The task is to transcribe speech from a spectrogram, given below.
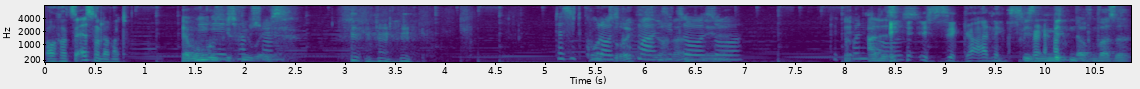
Brauchst du was zu essen oder was? Ich habe Nee, ungutes nee, ich hab Gefühl. Das sieht cool Oh, aus. Guck mal, sieht ran? so, Nee, so ne? gekonnt Nee, alles- aus. Ich sehe gar nichts Wir sind mitten auf dem Wasser.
